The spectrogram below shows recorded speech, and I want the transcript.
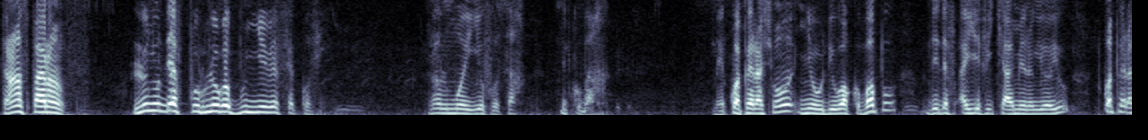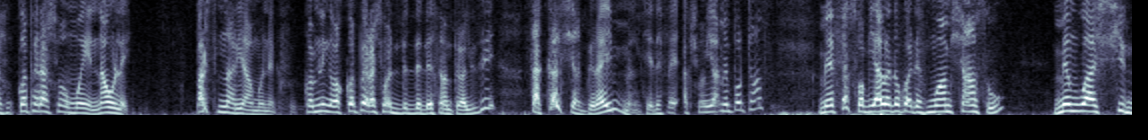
transparence. Lu ñu def pour Louga bu ñëwee fekk ko fi. Loolu mooy yëfu sax nit ku baax. Mais coopération ñëw di wokk bopp di def ay yëfi caamin ak yooyu coopération coopération mooy nawle partenariat moo comme li nga wax coopération de décentralisée Sakal Cheikh Birahim ma ngi ciy def ay actions yu importance. Mais FESFOP yàlla da ko def mu am chance même waa Chine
